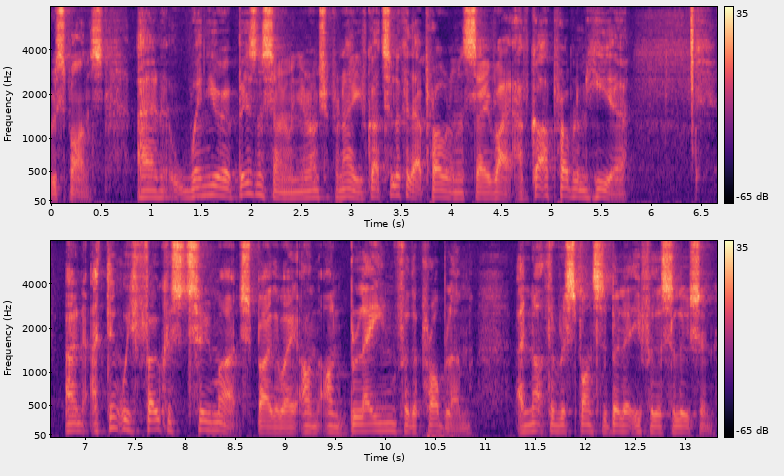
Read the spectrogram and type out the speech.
response. And when you're a business owner, when you're an entrepreneur, you've got to look at that problem and say, right, I've got a problem here. And I think we focus too much, by the way, on, on blame for the problem and not the responsibility for the solution.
